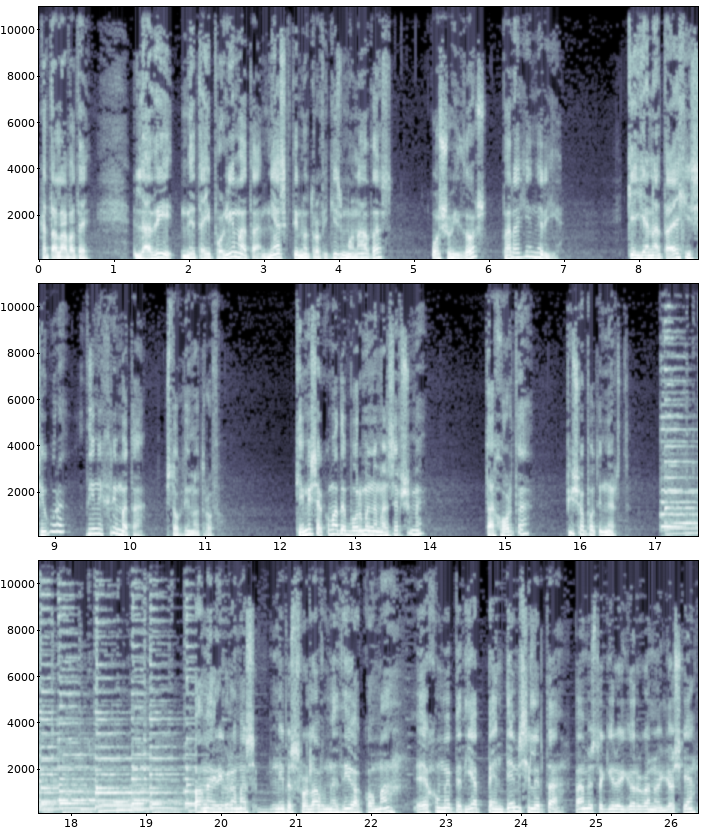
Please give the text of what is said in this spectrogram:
Καταλάβατε; Δηλαδή με τα υπολείμματα μιας κτηνοτροφικής μονάδας ο Σουηδός παράγει ενέργεια. Και για να τα έχει σίγουρα δίνει χρήματα στο κτηνοτρόφο. Και εμείς ακόμα δεν μπορούμε να μαζέψουμε τα χόρτα πίσω από την ΕΡΤ. Πάμε γρήγορα μας, μήπως προλάβουμε δύο ακόμα. Έχουμε παιδιά 5,5 λεπτά. Πάμε στον κύριο Γιώργο Ανολιώσια.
